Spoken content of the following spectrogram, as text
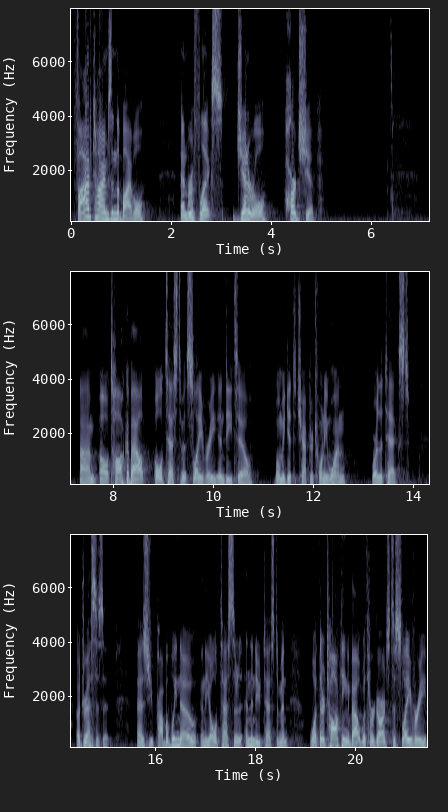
five times in the Bible and reflects general hardship. Um, I'll talk about Old Testament slavery in detail when we get to chapter 21, where the text addresses it. As you probably know, in the Old Testament and the New Testament, what they're talking about with regards to slavery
